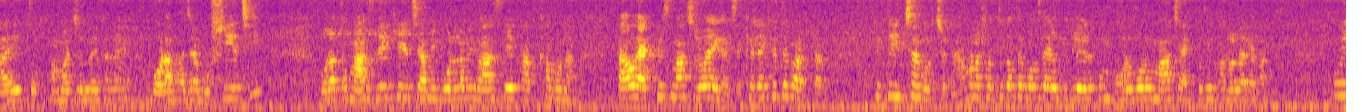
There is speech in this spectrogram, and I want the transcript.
আর এই তো, আমার জন্য এখানে বড়া ভাজা বসিয়েছি। ওরা তো মাছ দিয়ে খেয়েছে, আমি বললাম আমি মাছ দিয়ে ভাত খাব না। তাও এক পিস মাছ রয়ে গেছে, খেলে খেতে পারতাম, কিন্তু ইচ্ছা করছে না। আমার সত্যি কথা বলতে এগুলো এরকম বড় বড় মাছ একদমই ভালো লাগে না। ওই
